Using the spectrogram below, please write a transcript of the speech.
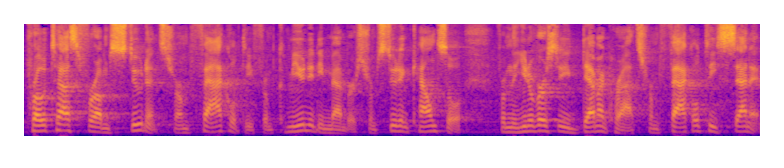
Protests from students, from faculty, from community members, from student council, from the university Democrats, from faculty senate.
